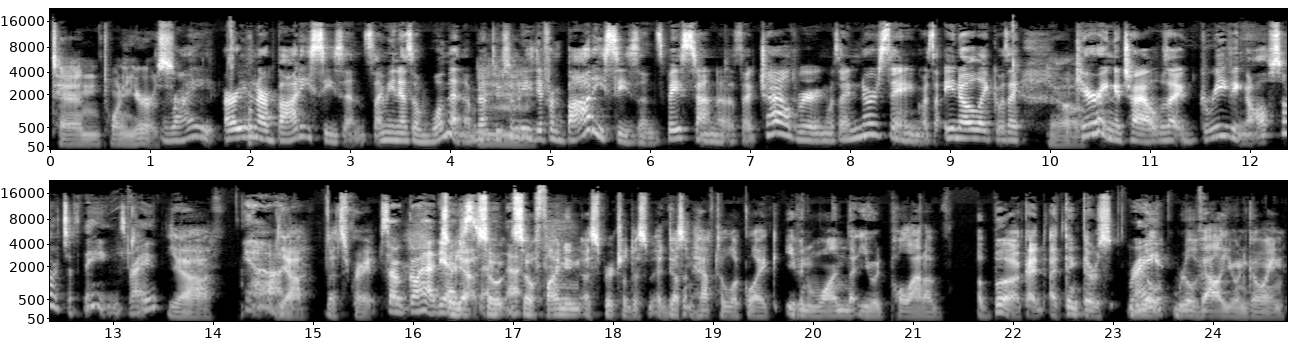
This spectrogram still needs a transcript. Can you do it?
10, 20 years. Right. Or even our body seasons. I mean, as a woman, I've gone through so many Mm. different body seasons based on was I child rearing? Was I nursing? Was I, you know, like was I Yeah. carrying a child? Was I grieving? All sorts of things, right? Yeah. Yeah. Yeah. That's great. So go ahead. Yeah. so yeah, so that. so finding a spiritual discipline, it doesn't have to look like even one that you would pull out of a book. I, I think there's real real value in going.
